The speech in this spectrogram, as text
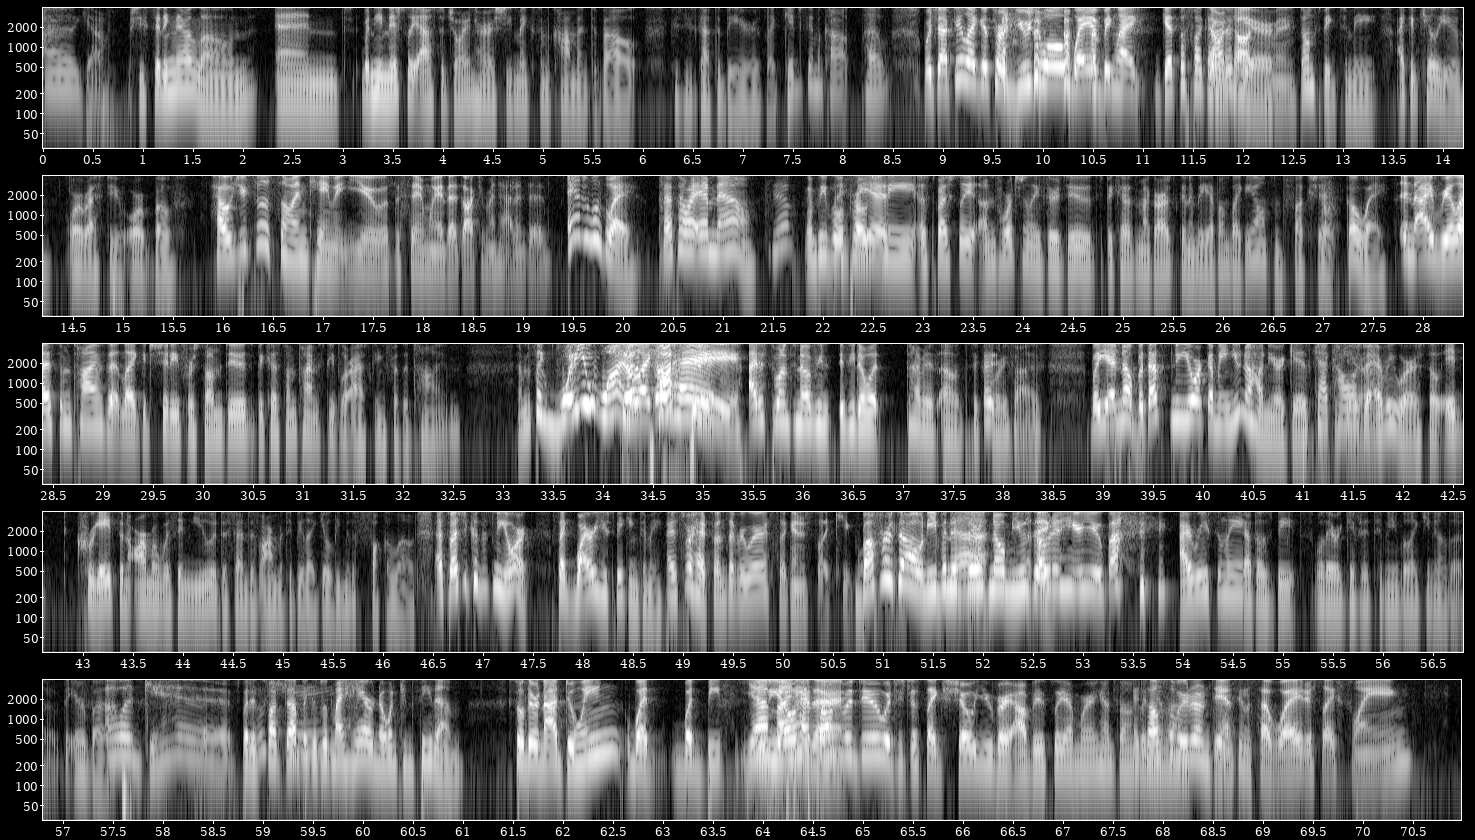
uh, yeah, she's sitting there alone, and when he initially asked to join her, she makes some comment about because he's got the beard. Like, can't you see I'm a cop, ho? Which I feel like is her usual way of being like, get the fuck out of here. Don't out of talk to me. Don't speak to me. I could kill you or arrest you or both. How would you feel if someone came at you the same way that Dr. Manhattan did? Angela's way. That's how I am now. Yep. When people I approach me, especially unfortunately if they're dudes, because my guard's gonna be up, I'm like, you on some fuck shit. Go away. And I realize sometimes that like it's shitty for some dudes because sometimes people are asking for the time. I'm just like, what do you want? Don't They're like, talk oh to hey, me." I just wanted to know if you if you know what time it is. Oh, it's uh, six forty five. But yeah, no, but that's New York. I mean, you know how New York is. Cat collars are everywhere, so it creates an armor within you, a defensive armor to be like, yo, leave me the fuck alone. Especially because it's New York. It's like, why are you speaking to me? I just wear headphones everywhere so I can just like keep Buffer walking. zone, even if Yeah. there's no Like, oh, music. Oh, didn't hear you. Bye. I recently got those beats. Well, they were gifted to me, but like you know the the earbuds. Oh, a gift. but it's fucked up because with my hair, no one can see them. So they're not doing what what Beats Yeah, studio headphones either. would do, which is just like show you very obviously I'm wearing headphones. It's also weird when I'm dancing in the subway, just like swaying,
